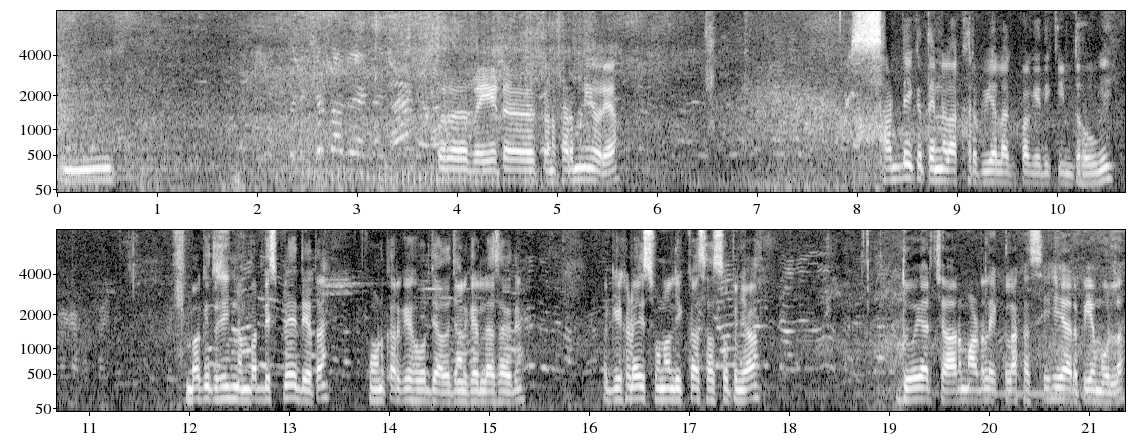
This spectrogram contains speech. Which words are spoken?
ਹਮ, ਪਰ ਰੇਟ ਕਨਫਰਮ ਨਹੀਂ ਹੋ ਰਿਹਾ। ਸਾਢੇ ਕੁ ਤਿੰਨ ਲੱਖ ਰੁਪਈਆ ਲਗਭਗ ਇਹਦੀ ਕੀਮਤ ਹੋਊਗੀ। ਬਾਕੀ ਤੁਸੀਂ ਨੰਬਰ ਡਿਸਪਲੇ ਦੇਤਾ। ਫੋਨ ਕਰਕੇ ਹੋਰ ਜ਼ਿਆਦਾ ਜਾਣਕਾਰੀ ਲੈ ਸਕਦੇ ਹੋ। ਅੱਗੇ ਖੜਾ ਹੈ ਸੋਨਾਲੀਕਾ 750 2004 ਮਾਡਲ 180000 ਰੁਪਏ ਮੁੱਲ। ਆ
